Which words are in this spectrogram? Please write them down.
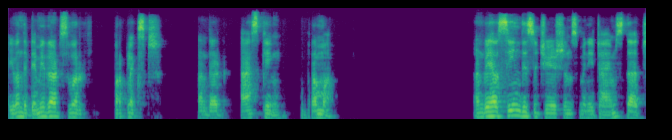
Even the demigods were perplexed and they're asking Brahma. And we have seen these situations many times that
